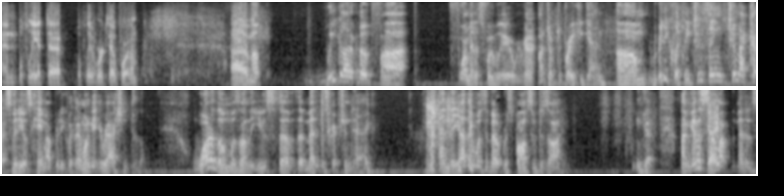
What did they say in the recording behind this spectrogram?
and hopefully it uh, hopefully it works out for them. Um, Oh, we got about uh, four minutes before we, we're going to jump to break again. Um, really quickly, two things, two Matt Cutts videos came up really quickly. I want to get your reaction to them. One of them was on the use of the meta description tag, and the other was about responsive design. Okay, I'm going to sum Okay. up the meta.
